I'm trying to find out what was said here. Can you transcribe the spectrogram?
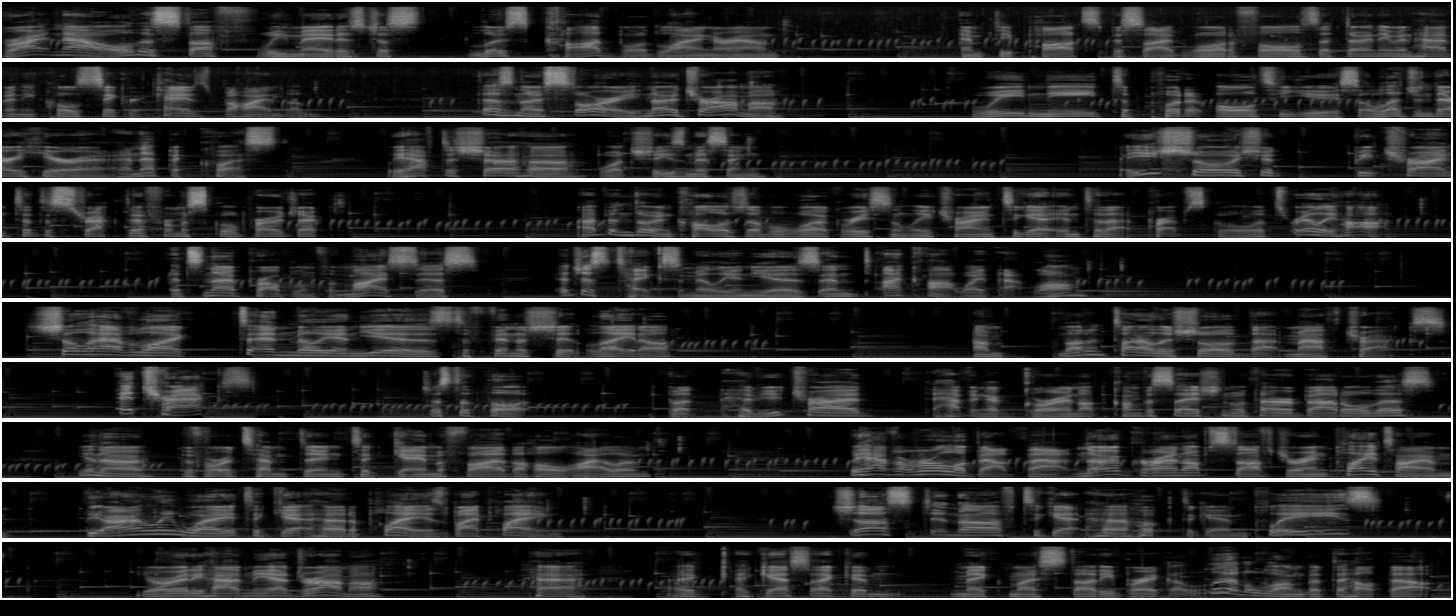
Right now, all this stuff we made is just loose cardboard lying around. Empty pots beside waterfalls that don't even have any cool secret caves behind them. There's no story, no drama. We need to put it all to use, a legendary hero, an epic quest. We have to show her what she's missing. Are you sure we should be trying to distract her from a school project? I've been doing college level work recently trying to get into that prep school. It's really hard. It's no problem for my sis. It just takes a million years, and I can't wait that long. She'll have like 10 million years to finish it later. I'm not entirely sure that math tracks. It tracks! Just a thought. But have you tried having a grown-up conversation with her about all this? You know, before attempting to gamify the whole island? We have a rule about that. No grown-up stuff during playtime. The only way to get her to play is by playing. Just enough to get her hooked again, please? You already had me at drama. I, I guess I can make my study break a little longer to help out.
